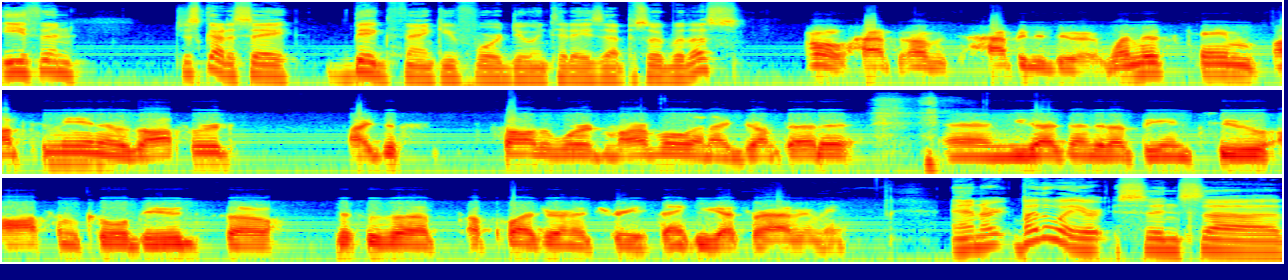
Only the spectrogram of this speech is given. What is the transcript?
Ethan, just got to say, big thank you for doing today's episode with us. Oh, happy, I was happy to do it. When this came up to me and it was offered, I just saw the word Marvel and I jumped at it. and you guys ended up being two awesome, cool dudes. So this was a, a pleasure and a treat. Thank you guys for having me. And are, by the way, since uh,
